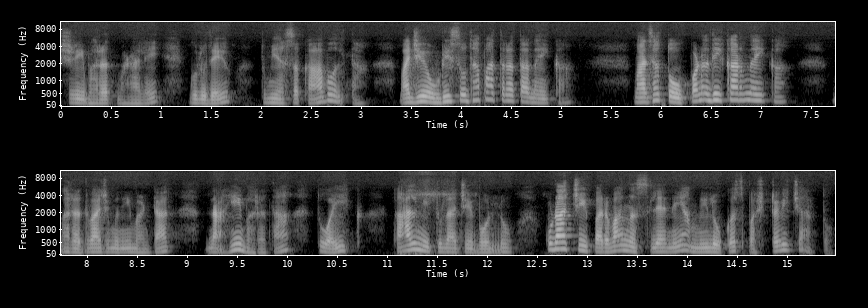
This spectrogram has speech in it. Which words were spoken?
श्री भरत म्हणाले गुरुदेव तुम्ही असं का बोलता? माझी एवढीसुद्धा पात्रता नाही का? माझा तो पण अधिकार नाही का? भरद्वाज मुनी म्हणतात नाही भरता तू ऐक. काल मी तुला जे बोललो कुणाची पर्वा नसल्याने आम्ही लोक स्पष्ट विचारतो.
